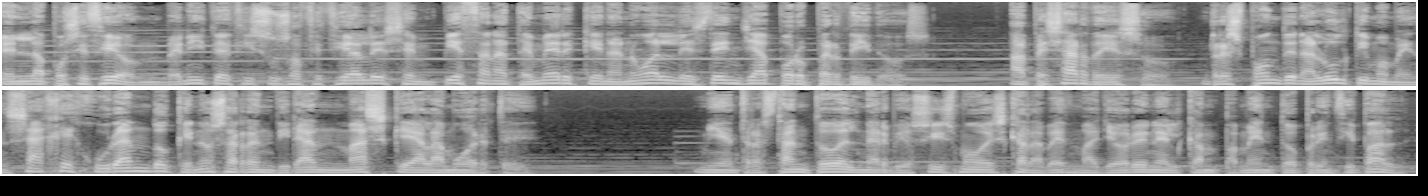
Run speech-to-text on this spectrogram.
En la posición, Benítez y sus oficiales empiezan a temer que en Anual les den ya por perdidos. A pesar de eso, responden al último mensaje jurando que no se rendirán más que a la muerte. Mientras tanto, el nerviosismo es cada vez mayor en el campamento principal,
